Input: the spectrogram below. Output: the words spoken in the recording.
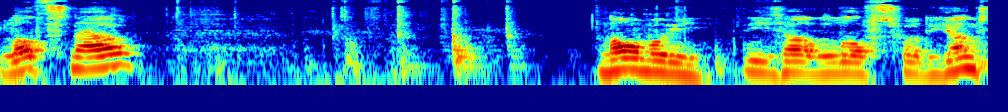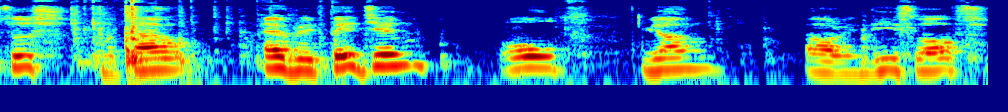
lofts now. Normally these are the lofts for the youngsters, but now every pigeon, old, young, are in these lofts.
